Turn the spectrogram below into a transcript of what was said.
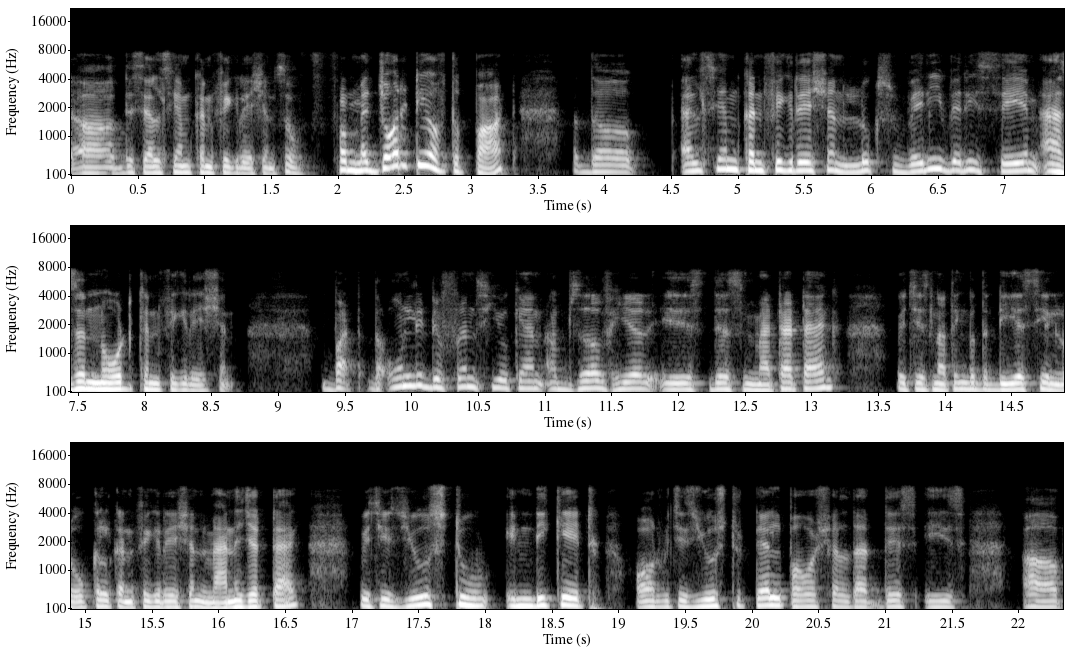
uh, this LCM configuration. So for majority of the part, the LCM configuration looks very, very same as a node configuration. But the only difference you can observe here is this meta tag, which is nothing but the DSC local configuration manager tag, which is used to indicate or which is used to tell PowerShell that this is a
